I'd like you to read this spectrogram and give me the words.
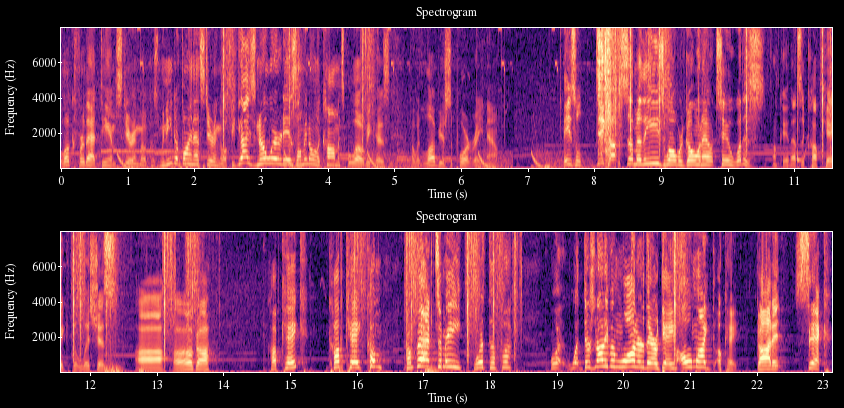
look for that damn steering wheel because we need to find that steering wheel. If you guys know where it is, let me know in the comments below because I would love your support right now. Basil, dig up some of these while we're going out too. What is... Okay, that's a cupcake. Delicious. Uh, oh god. Cupcake? Cupcake, come, come back to me. What the fuck? What, what? There's not even water there, game. Oh my... Okay, got it. Sick.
